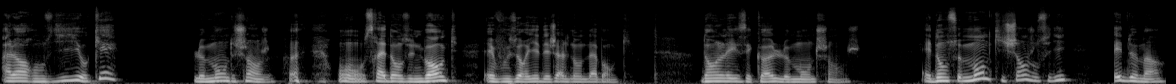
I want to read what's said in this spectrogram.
Alors on se dit, ok, le monde change. on serait dans une banque et vous auriez déjà le nom de la banque. Dans les écoles, le monde change. Et dans ce monde qui change, on se dit, et demain,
